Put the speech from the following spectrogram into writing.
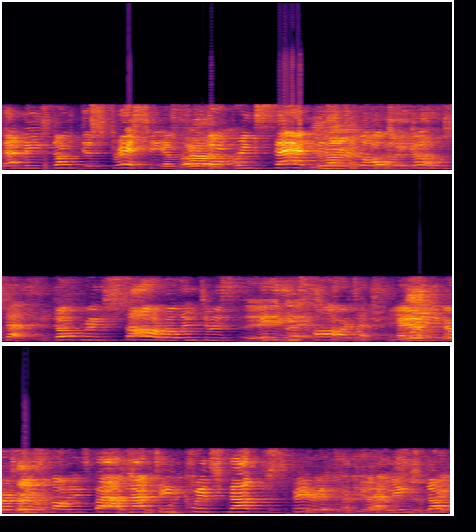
That means don't distress Him. Right. Don't bring sadness to the Holy Ghost. Don't bring sorrow into His, into his heart. And then in 1 Thessalonians 5.19, quench not the Spirit. That means don't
